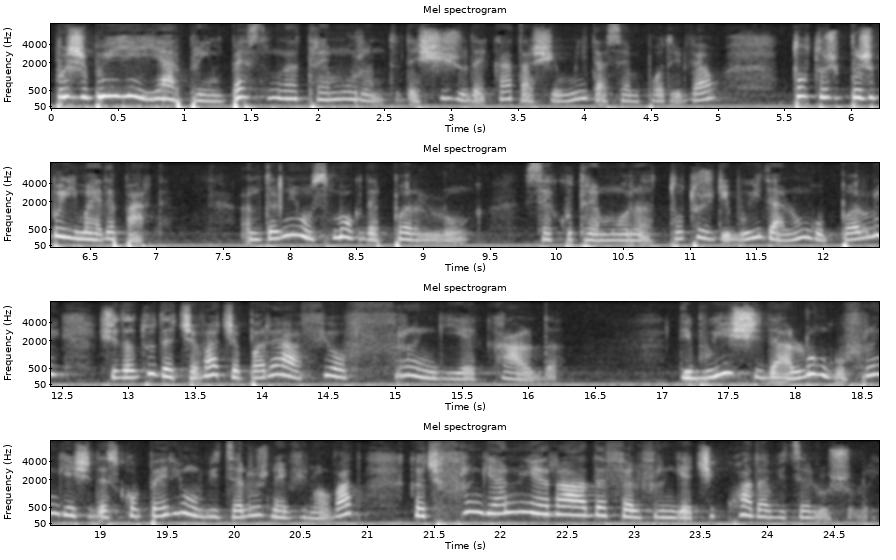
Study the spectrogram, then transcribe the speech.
pâșbâie iar prin besnă tremurând, deși judecata și mintea se împotriveau, totuși pâșbâi mai departe. Întâlni un smoc de păr lung. Se cutremură, totuși dibui de-a lungul părului și dădu de ceva ce părea a fi o frânghie caldă. Dibui și de-a lungul frânghie și descoperi un vițeluș nevinovat, căci frânghia nu era de fel frânghie, ci coada vițelușului.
